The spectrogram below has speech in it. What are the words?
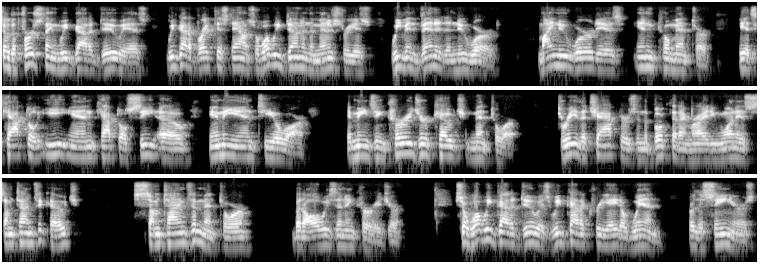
So the first thing we've got to do is we've got to break this down. So what we've done in the ministry is we've invented a new word. My new word is EnCoMentor. It's capital E N, capital C O M E N T O R. It means encourager, coach, mentor. Three of the chapters in the book that I'm writing one is sometimes a coach, sometimes a mentor, but always an encourager. So what we've got to do is we've got to create a win for the seniors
